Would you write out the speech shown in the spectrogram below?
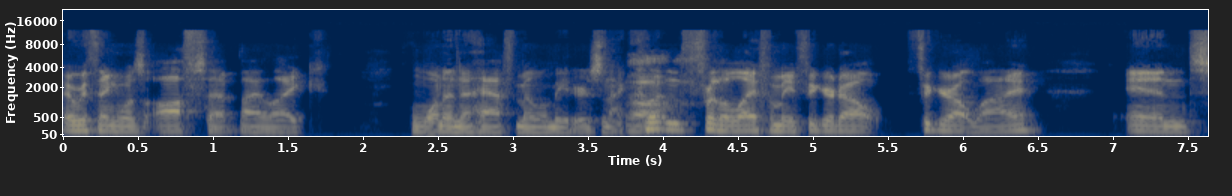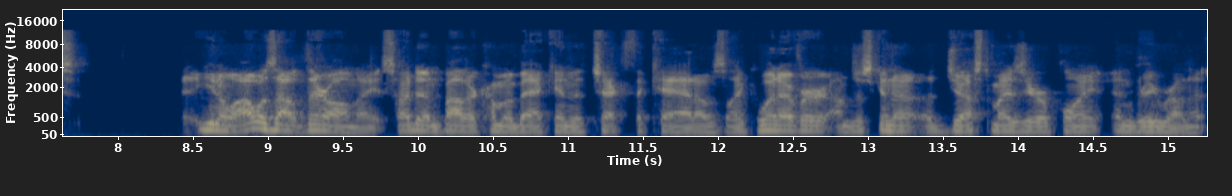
everything was offset by like one and a half millimeters. And I Oh. couldn't for the life of me figure out figure out why. And you know, I was out there all night, so I didn't bother coming back in to check the CAD. I was like, whatever, I'm just gonna adjust my zero point and rerun it.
